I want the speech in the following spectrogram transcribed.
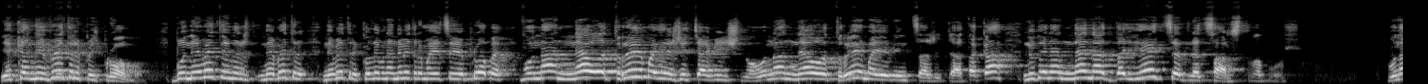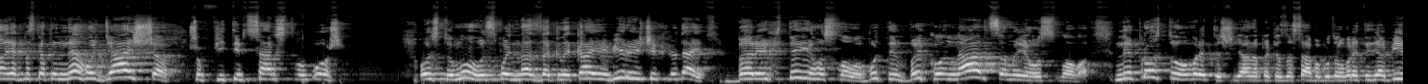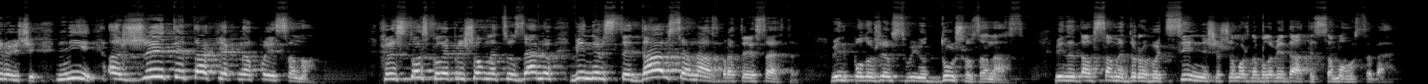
яка не витерпить пробу. Бо не витримає, не витр, не витр, коли вона не витримає цієї проби, вона не отримає життя вічного, вона не отримає вінця життя. Така людина не надається для царства Божого. Вона, як би сказати, негодяща, щоб війти в царство Боже. Ось тому Господь нас закликає віруючих людей берегти Його Слово, бути виконавцями Його Слова. Не просто говорити, що я, наприклад, за себе буду говорити, я віруючий. Ні, а жити так, як написано. Христос, коли прийшов на цю землю, Він не встидався нас, брати і сестри. Він положив свою душу за нас. Він не дав саме дорогоцінніше, що можна було віддати з самого себе.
